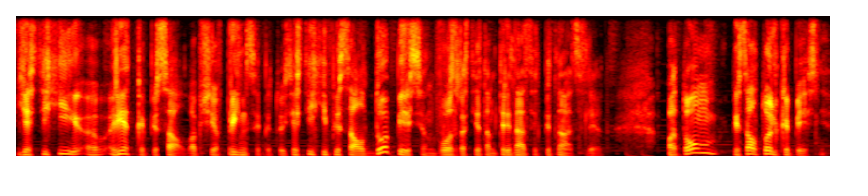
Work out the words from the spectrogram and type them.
я стихи э, редко писал вообще, в принципе. То есть я стихи писал до песен в возрасте там 13-15 лет. Потом писал только песни.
